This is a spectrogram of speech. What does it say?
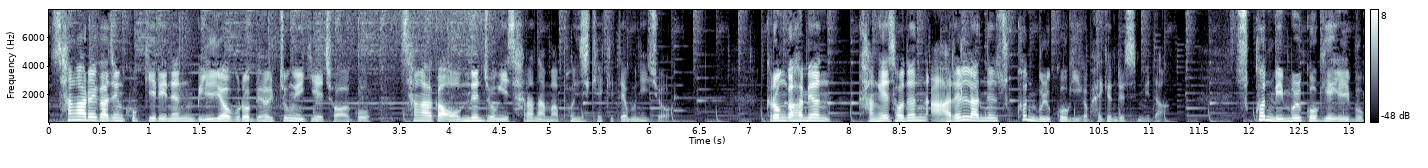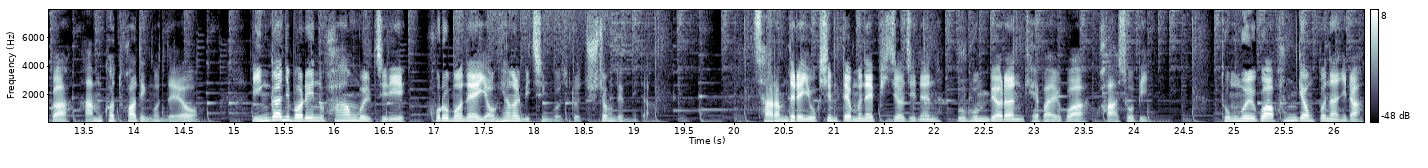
상아를 가진 코끼리는 밀렵으로 멸종 위기에 처하고 상아가 없는 종이 살아남아 번식했기 때문이죠. 그런가 하면 강에서는 알을 낳는 수컷 물고기가 발견됐습니다. 수컷 민물고기의 일부가 암컷화된 건데요. 인간이 버린 화학 물질이 호르몬에 영향을 미친 것으로 추정됩니다. 사람들의 욕심 때문에 빚어지는 무분별한 개발과 과소비, 동물과 환경뿐 아니라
